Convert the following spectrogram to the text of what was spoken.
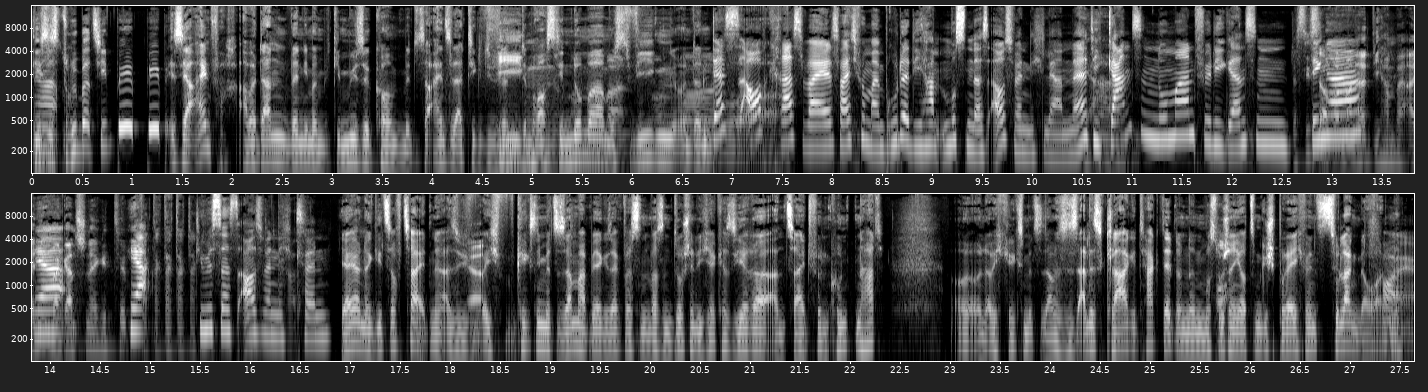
dieses Ja. drüberziehen, piep, piep, ist ja einfach. Aber dann, wenn jemand mit Gemüse kommt, mit so Einzelartikeln, die du, dann, Wiegen du brauchst die Nummer, Nummern. musst wiegen Oh und dann. Das ist auch krass, weil das weiß ich von meinem Bruder, die haben, mussten das auswendig lernen, ne? Die ganzen Nummern für die ganzen Das siehst du Dinger. auch immer, ne? Die haben bei Aldi Ja. Immer ganz schnell getippt. Ja, Tak, tak, tak, die müssen das auswendig Krass. können. Ja, ja, und dann geht's auf Zeit, ne? Also ich, Ja. ich krieg's nicht mehr zusammen, habe ja gesagt, was ein, was ein durchschnittlicher Kassierer an Zeit für einen Kunden hat. Und, und aber ich krieg's mir zusammen. Es ist alles klar getaktet und dann muss wahrscheinlich auch zum Gespräch, wenn es zu lang dauert. Voll. Ne?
